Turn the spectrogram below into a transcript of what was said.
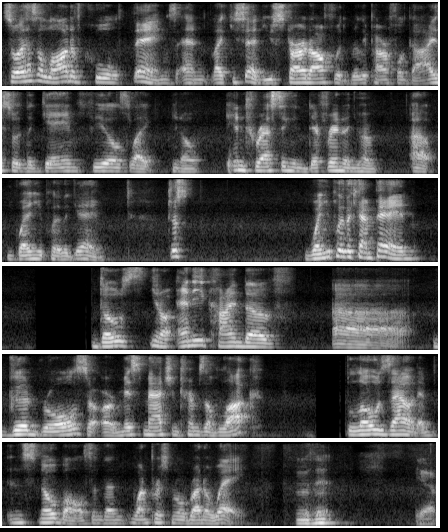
so it has a lot of cool things, and like you said, you start off with really powerful guys, so the game feels like you know interesting and different, and you have uh, when you play the game. Just when you play the campaign, those you know any kind of uh, good rolls or, or, mismatch in terms of luck blows out and, and, snowballs, and then one person will run away mm-hmm. with it. Yeah.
